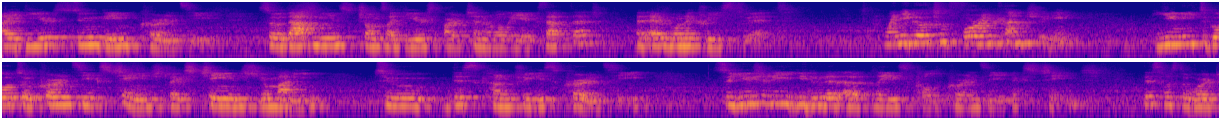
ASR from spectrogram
ideas soon gained currency. So that means John's ideas are generally accepted and everyone agrees to it. When you go to a foreign country, you need to go to a currency exchange to exchange your money to this country's currency. So usually you do that at a place called currency exchange. This was the word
